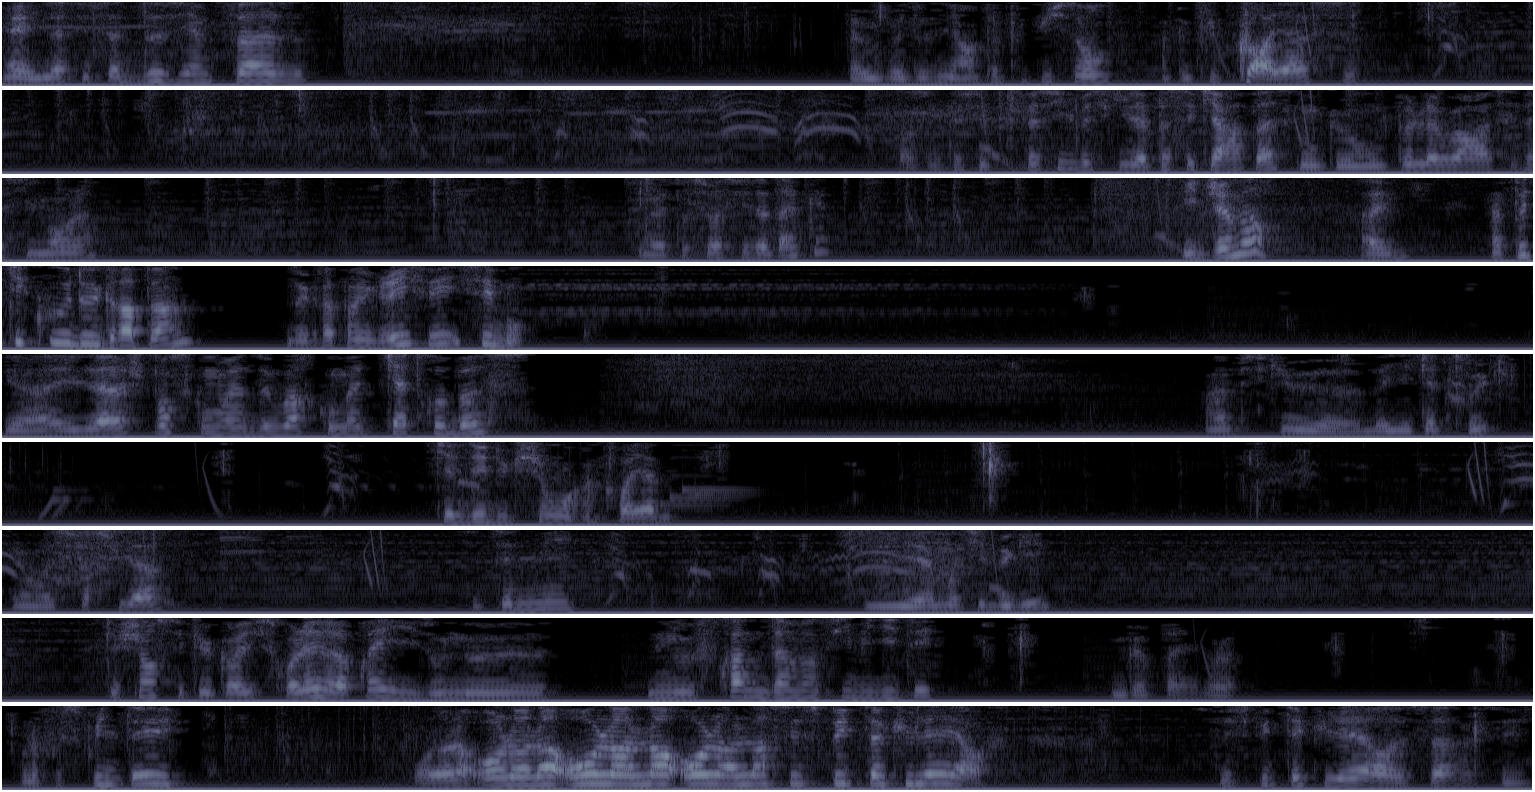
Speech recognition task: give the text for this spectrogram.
Et là c'est sa deuxième phase. Là où il va devenir un peu plus puissant, un peu plus coriace. Je que c'est plus facile parce qu'il a pas ses carapaces, donc euh, on peut l'avoir assez facilement là. attention à ses attaques. Il est déjà mort. Allez. Un petit coup de grappin, de grappin griffe et c'est bon. Et là, je pense qu'on va devoir combattre 4 boss. Hein, puisque euh, bah, il y a 4 trucs. Quelle déduction incroyable. Et on va se faire celui-là. Cet ennemi qui est à moitié buggé. Ce qui est chiant, c'est que quand ils se relèvent, après, ils ont une, une frame d'invincibilité. Donc après, voilà. La faut sprinter Oh là là, oh là là, oh là là, oh là là, c'est spectaculaire C'était spectaculaire, ça, c'est...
